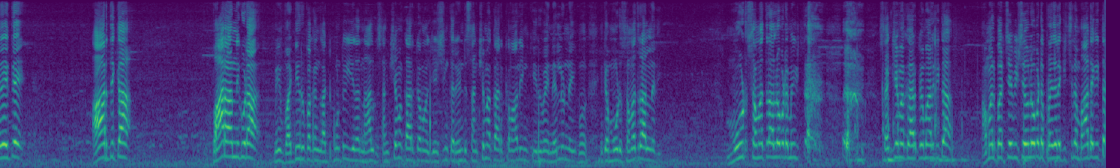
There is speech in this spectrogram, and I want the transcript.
ఏదైతే ఆర్థిక భారాన్ని కూడా మేము వడ్డీ రూపకం కట్టుకుంటూ ఇలా నాలుగు సంక్షేమ కార్యక్రమాలు చేసి ఇంకా రెండు సంక్షేమ కార్యక్రమాలు ఇంక ఇరవై నెలలు ఉన్నాయి. ఇంకా మూడు సంవత్సరాలు ఉన్నది మూడు సంవత్సరాల లోపల మీ సంక్షేమ కార్యక్రమాలు గిట్ట అమలు పరిచే విషయం లోపల ప్రజలకు ఇచ్చిన మాట గిట్ట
